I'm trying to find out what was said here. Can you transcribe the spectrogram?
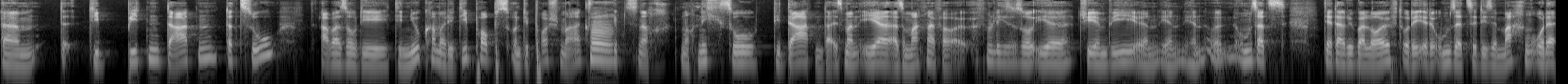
Ähm, die bieten Daten dazu, aber so die, die Newcomer, die Depops und die Poshmarks, hm. gibt es noch, noch nicht so die Daten. Da ist man eher, also manchmal veröffentlichen sie so ihr GMV, ihren, ihren, ihren Umsatz, der darüber läuft oder ihre Umsätze, die sie machen oder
